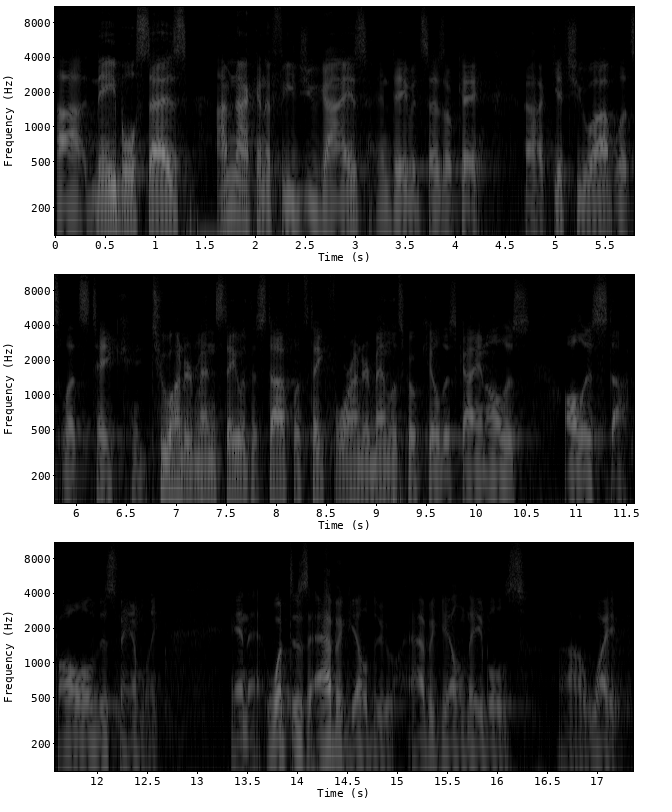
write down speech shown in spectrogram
Uh, Nabal says, I'm not going to feed you guys. And David says, Okay, uh, get you up. Let's, let's take 200 men, stay with the stuff. Let's take 400 men. Let's go kill this guy and all his, all his stuff, all of his family. And what does Abigail do? Abigail, Nabal's uh, wife.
